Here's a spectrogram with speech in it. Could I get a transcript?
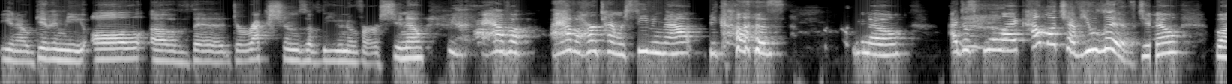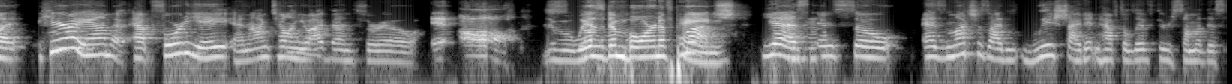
you know giving me all of the directions of the universe you know i have a i have a hard time receiving that because you know i just feel like how much have you lived you know but here i am at, at 48 and i'm telling you i've been through it all Wisdom born of pain. much. Yes. Mhm. And so, as much as I wish I didn't have to live through some of this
